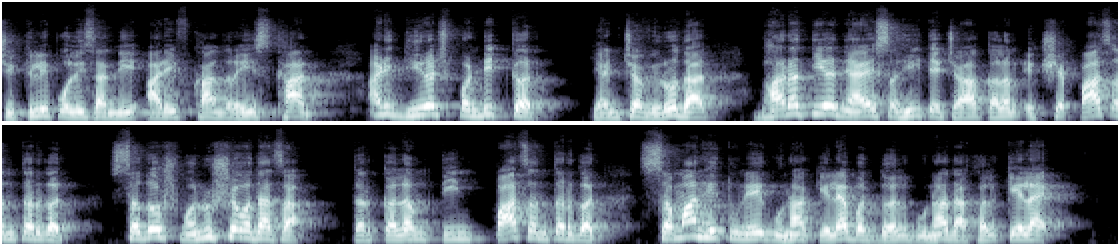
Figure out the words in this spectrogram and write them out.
चिखली पोलिसांनी आरिफ खान रईस खान आणि धीरज पंडितकर यांच्या विरोधात भारतीय न्यायसंहितेच्या कलम एकशे पाच अंतर्गत सदोष मनुष्यवधाचा तर कलम तीन पाच अंतर्गत समान हेतूने गुन्हा केल्याबद्दल गुन्हा दाखल केलाय.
